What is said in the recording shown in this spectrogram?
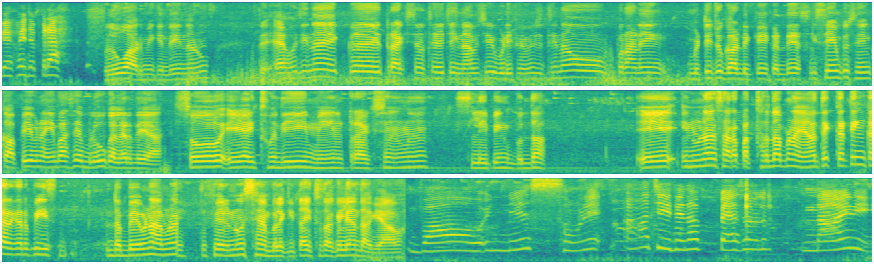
ਵੇਖੋ ਇਹਦਾ ਭਰਾ। ਬਲੂ ਆਰਮੀ ਕਹਿੰਦੇ ਇਹਨਾਂ ਨੂੰ ਤੇ ਇਹੋ ਜੀ ਨਾ ਇੱਕ ਅਟਰੈਕਸ਼ਨ ਉੱਥੇ ਚੀਨਾ ਵਿੱਚ ਵੀ ਬੜੀ ਫੇਮਸ ਜਿੱਥੇ ਨਾ ਉਹ ਪੁਰਾਣੇ ਮਿੱਟੀ ਚੋਂ ਗੱਡ ਕੇ ਕੱਢੇ ਅਸੀਂ ਸੇਮ ਟੂ ਸੇਮ ਕਾਪੀ ਬਣਾਈ, ਬਸ ਇਹ ਬਲੂ ਕਲਰ ਦੇ ਆ। ਸੋ ਇਹ ਇੱਥੋਂ ਦੀ ਮੇਨ ਅਟਰੈਕਸ਼ਨ ਸਲੀਪਿੰਗ ਬੁੱਧਾ ਇਹ ਇਹਨੂੰ ਨਾ ਸਾਰਾ ਪੱਥਰ ਦਾ ਬਣਾਇਆ ਤੇ ਕਟਿੰਗ ਕਰ ਕਰ ਪੀਸ ਡੱਬੇ ਬਣਾ ਬਣਾ ਤੇ ਫਿਰ ਇਹਨੂੰ ਅਸੈਂਬਲ ਕੀਤਾ, ਇੱਥੋਂ ਤੱਕ ਲਿਆਂਦਾ ਗਿਆ ਵਾ। ਵਾਓ ਇੰਨੇ ਸੋਹਣੇ ਆ ਚੀਜ਼ ਦੇ ਨਾ ਪੈਸੇ ਮਤਲਬ ਨਾ ਹੀ ਨਹੀਂ।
